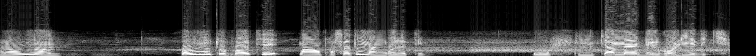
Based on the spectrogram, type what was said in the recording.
Aman. Alma topu hadi. Bana pas atın ben gol atayım. Of mükemmel bir gol yedik.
